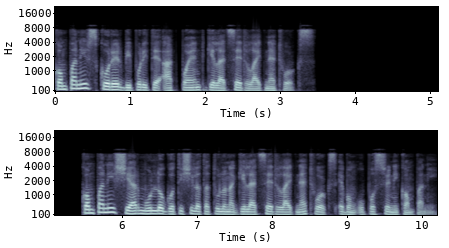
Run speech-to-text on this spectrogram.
কোম্পানির স্কোরের বিপরীতে আট পয়েন্ট গেলায় স্যাটেলাইট নেটওয়ার্কস। কোম্পানির শেয়ার মূল্য গতিশীলতা তুলনা গেলায় স্যাটেলাইট নেটওয়ার্কস এবং উপশ্রেণী কোম্পানি।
